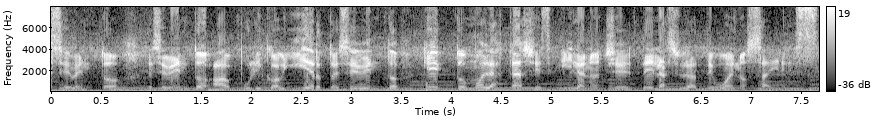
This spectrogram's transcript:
ese evento, ese evento a público abierto, ese evento que tomó las calles y la noche de la ciudad de Buenos Aires.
